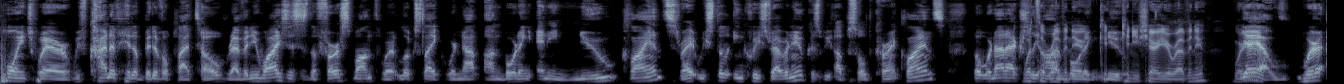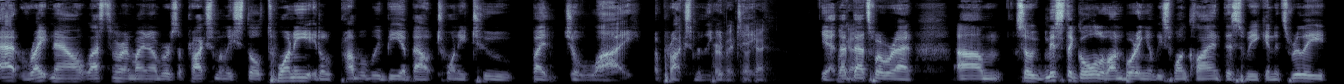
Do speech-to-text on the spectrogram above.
point where we've kind of hit a bit of a plateau revenue wise. This is the first month where it looks like we're not onboarding any new clients. Right, we still increased revenue because we upsold current clients, but we're not actually What's the onboarding revenue? Can, new. can you share your revenue? Where yeah, yeah. We're at right now. Last time I ran my numbers, approximately still twenty. It'll probably be about twenty-two by July, approximately. at? give or Perfect. take. Okay. Yeah, that, Okay. that's where we're at. Um, so missed the goal of onboarding at least one client this week, and it's really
